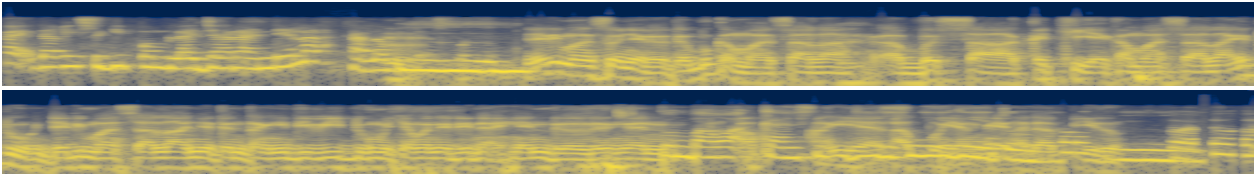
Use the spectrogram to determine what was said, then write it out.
efek dari segi pembelajaran dia lah kalau Hmm. Jadi maksudnya doktor bukan masalah uh, besar kecil kan masalah itu. Jadi masalahnya tentang individu macam mana dia nak handle dengan Pembawakan apa, diri ya, apa yang sendiri dia tu. hadapi tu. Hmm. So,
